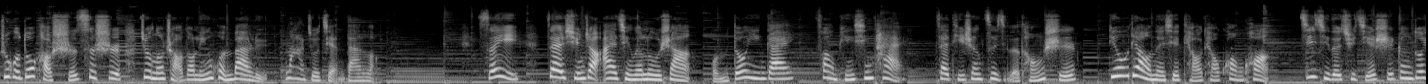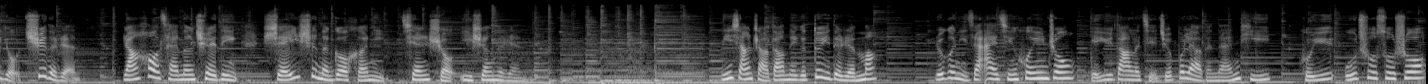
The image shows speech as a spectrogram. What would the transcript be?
如果多考十次试就能找到灵魂伴侣，那就简单了。所以在寻找爱情的路上，我们都应该放平心态。在提升自己的同时，丢掉那些条条框框，积极的去结识更多有趣的人，然后才能确定谁是能够和你牵手一生的人。你想找到那个对的人吗？如果你在爱情婚姻中也遇到了解决不了的难题，苦于无处诉说，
